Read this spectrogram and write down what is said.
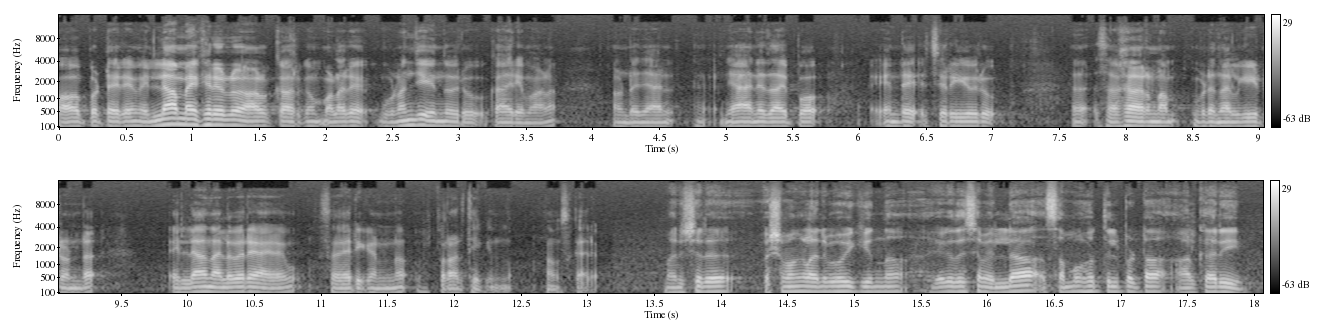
പാവപ്പെട്ടവരെയും എല്ലാ മേഖലയിലുള്ള ആൾക്കാർക്കും വളരെ ഗുണം ചെയ്യുന്ന ഒരു കാര്യമാണ്. അതുകൊണ്ട് ഞാൻ ഞാനിതാ ഇപ്പോൾ എന്റെ ചെറിയൊരു സഹകരണം ഇവിടെ നൽകിയിട്ടുണ്ട്. എല്ലാ നിലവരായും സഹകരിക്കണമെന്ന് പ്രാർത്ഥിക്കുന്നു. നമസ്കാരം. മനുഷ്യർ വിഷമങ്ങൾ അനുഭവിക്കുന്ന ഏകദേശം എല്ലാ സമൂഹത്തിൽപ്പെട്ട ആൾക്കാരെയും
